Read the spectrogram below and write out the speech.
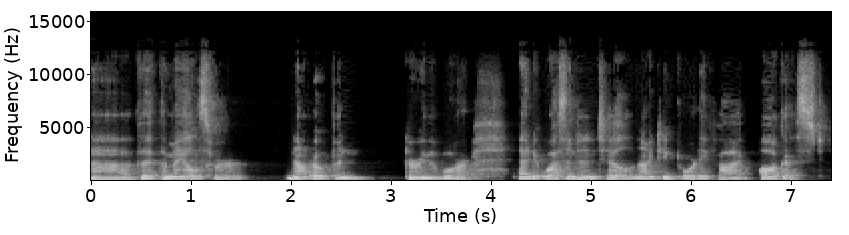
Uh, the, the mails were not open during the war. And it wasn't until 1945, August,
